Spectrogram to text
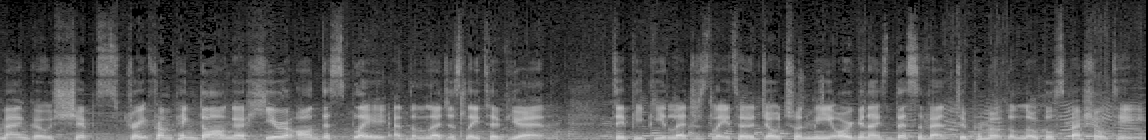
Mangoes shipped straight from Pingtung are here on display at the Legislative Yuan. DPP legislator Zhou Chunmi organized this event to promote the local specialty.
